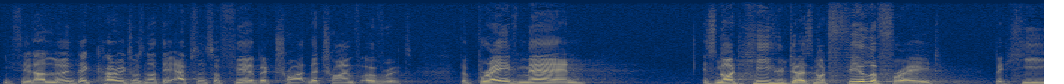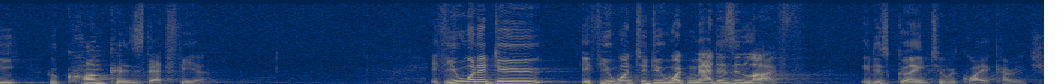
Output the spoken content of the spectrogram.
he said, I learned that courage was not the absence of fear, but tri- the triumph over it. The brave man is not he who does not feel afraid, but he who conquers that fear. If you want to do, if you want to do what matters in life, it is going to require courage.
